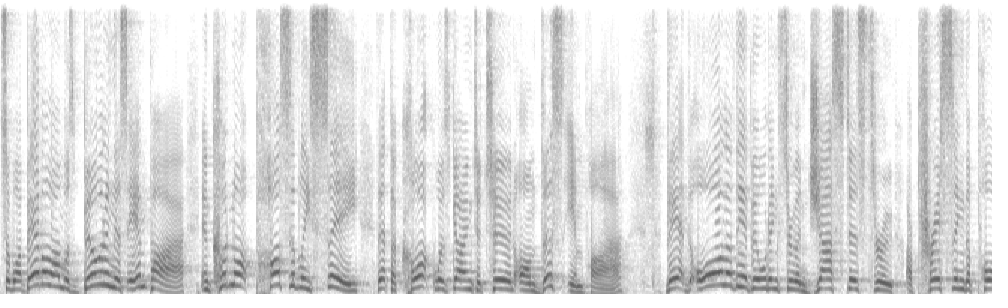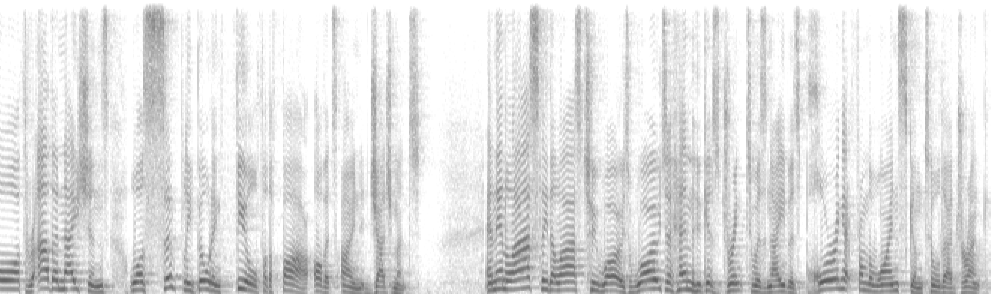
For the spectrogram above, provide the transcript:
So while Babylon was building this empire and could not possibly see that the clock was going to turn on this empire, that all of their buildings through injustice, through oppressing the poor, through other nations, was simply building fuel for the fire of its own judgment. And then, lastly, the last two woes Woe to him who gives drink to his neighbors, pouring it from the wineskin till they're drunk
